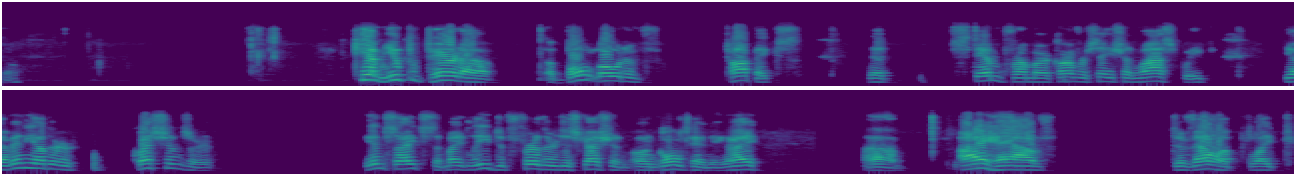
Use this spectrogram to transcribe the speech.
Know? Kim, you prepared a, a boatload of topics that stem from our conversation last week. Do you have any other questions or insights that might lead to further discussion on goaltending? I uh, I have developed like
